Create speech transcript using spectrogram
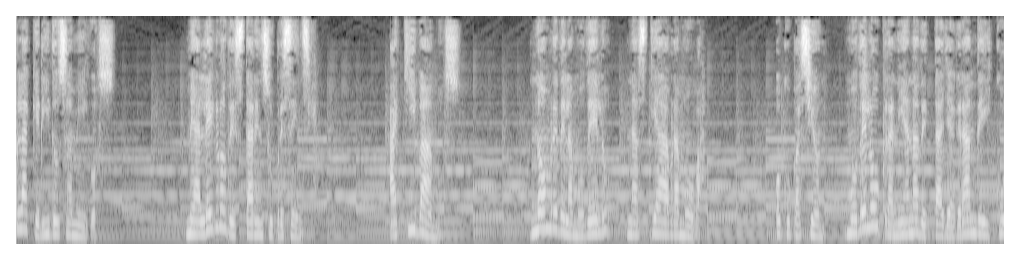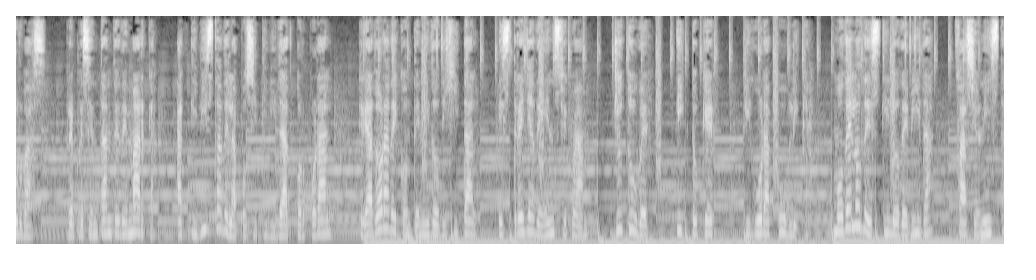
Hola queridos amigos. Me alegro de estar en su presencia. Aquí vamos. Nombre de la modelo, Nastia Abramova. Ocupación, modelo ucraniana de talla grande y curvas, representante de marca, activista de la positividad corporal, creadora de contenido digital, estrella de Instagram, youtuber, tiktoker, figura pública, modelo de estilo de vida, fashionista,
